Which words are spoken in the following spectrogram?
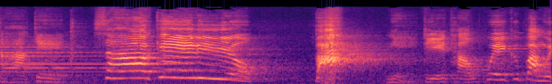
三个，三个了，爸，你爹头回去办话。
